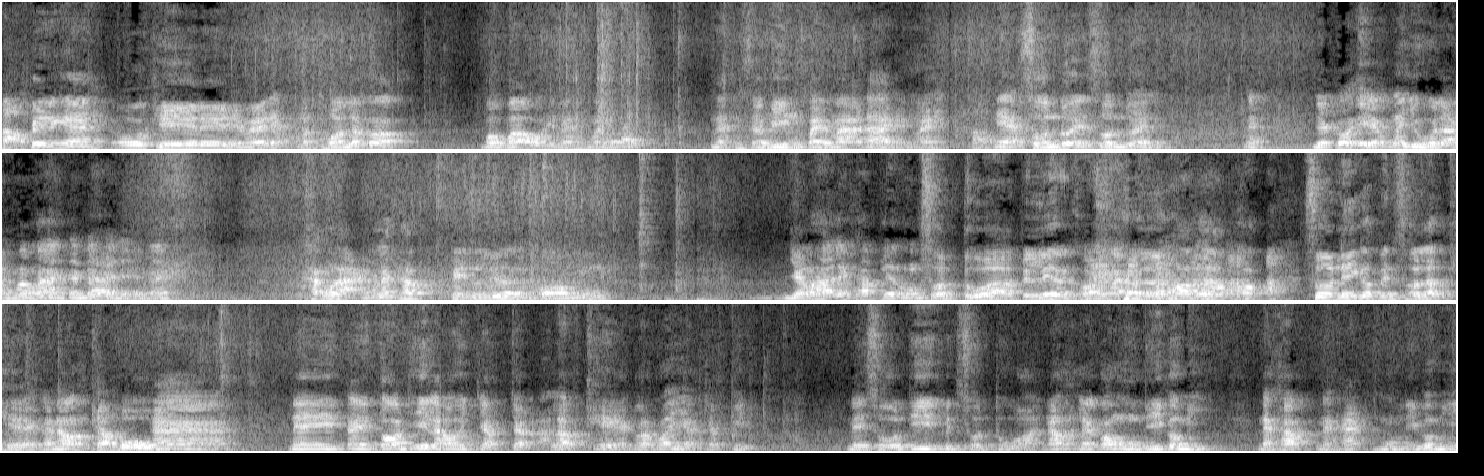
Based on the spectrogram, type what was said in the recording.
ครับเป็นยังไงโอเคเลยเห็นไหมเนี่ยมันถอนแล้วก็เบาๆเห็นไหมมันน่ะสวิงไปมาได้เห็นไหมครับเนี่ยโซนด้วยโซนด้วยเนี่ยนะเดี๋ยวก็แอบมาอยู่หลังผ้าม่านกันได้เนี่ยเห็นไหมข้างหลังนะครับ เป็นเรื่องของอย่าว่าเลยครับเรื่องของส่วนตัวเป็นเรื่องของเออห้องเราก็โซนนี้ก็เป็นโซนรับแขกอะเนาะครับผมอ่า ในในตอนที่เราอยากจะรับแขกเราก็อยากจะปิดในโซนที่เป็นส่วนตัวเนาะแล้วก็มุมนี้ก็มีนะครับนะฮะมุมนี้ก็มี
